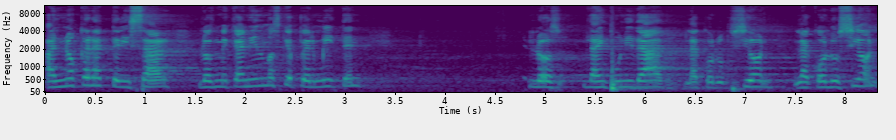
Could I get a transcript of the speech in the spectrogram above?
al no caracterizar los mecanismos que permiten la impunidad, la corrupción, la colusión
